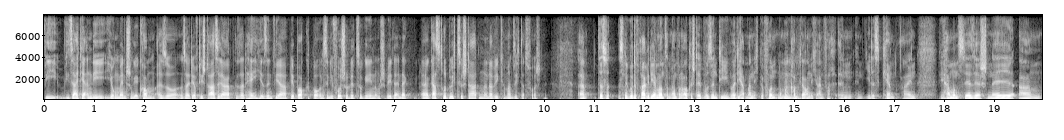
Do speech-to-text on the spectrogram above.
wie, wie seid ihr an die jungen Menschen gekommen? Also seid ihr auf die Straße gegangen, habt gesagt, hey, hier sind wir, habt ihr Bock, bei uns in die Vorschule zu gehen, um später in der äh, Gastro durchzustarten? Oder wie kann man sich das vorstellen? Äh, das ist eine gute Frage, die haben wir uns am Anfang auch gestellt. Wo sind die? Weil die hat man nicht gefunden und man mhm. kommt ja auch nicht einfach in, in, jedes Camp rein. Wir haben uns sehr, sehr schnell ähm,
